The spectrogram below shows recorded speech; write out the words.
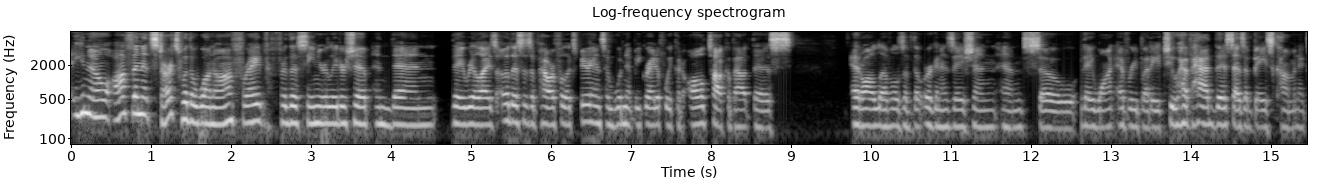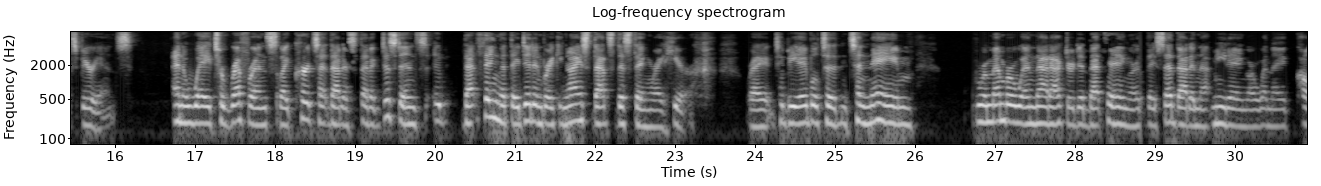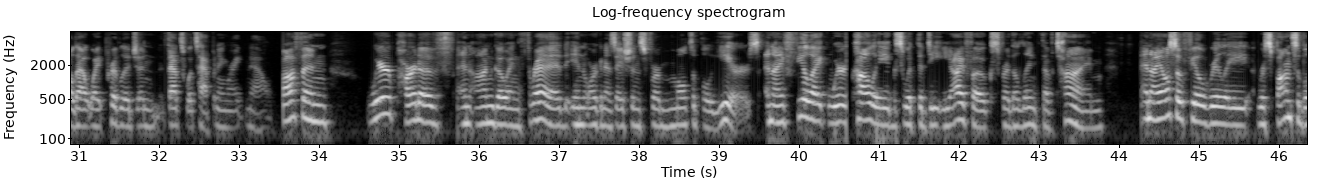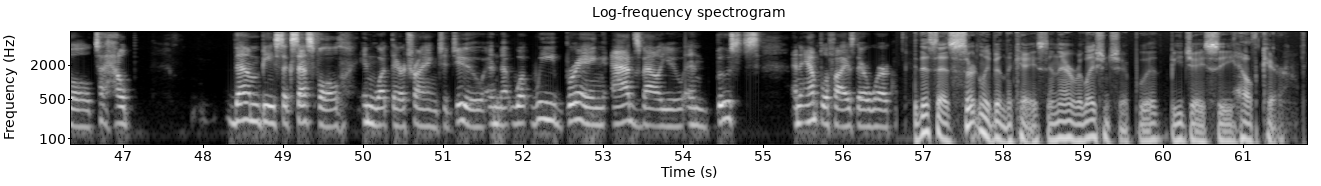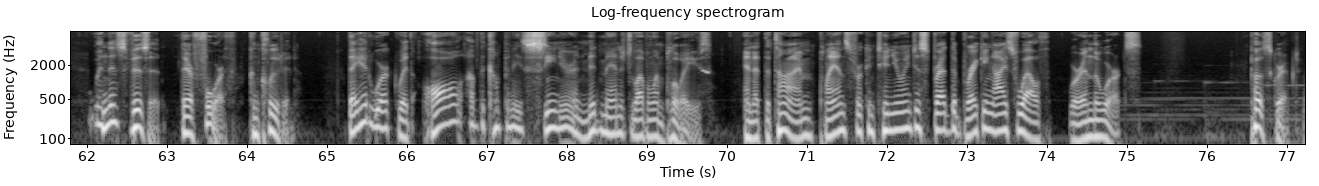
You know, often it starts with a one off, right, for the senior leadership, and then they realize, oh, this is a powerful experience, and wouldn't it be great if we could all talk about this at all levels of the organization. And so they want everybody to have had this as a base common experience and a way to reference, like Kurt said, that aesthetic distance, it, that thing that they did in Breaking Ice, that's this thing right here, right? To be able to, to name, remember when that actor did that thing, or they said that in that meeting, or when they called out white privilege, and that's what's happening right now. Often, we're part of an ongoing thread in organizations for multiple years. And I feel like we're colleagues with the DEI folks for the length of time. And I also feel really responsible to help them be successful in what they're trying to do, and that what we bring adds value and boosts and amplifies their work. This has certainly been the case in their relationship with BJC Healthcare. When this visit, their fourth, concluded. They had worked with all of the company's senior and mid managed level employees, and at the time, plans for continuing to spread the breaking ice wealth were in the works. Postscript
